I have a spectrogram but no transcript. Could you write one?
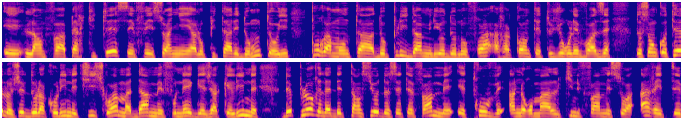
et l'enfant percuté s'est fait soigner à l'hôpital de Mutoyi pour un montant de plus d'un million de nos francs, racontent toujours les voisins. De son côté, le chef de la colline Chichwa, Madame Funege Jacqueline, déplore la détention de cette femme et trouve anormal qu'une femme soit arrêtée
